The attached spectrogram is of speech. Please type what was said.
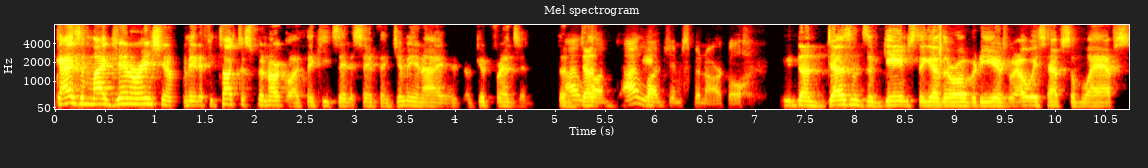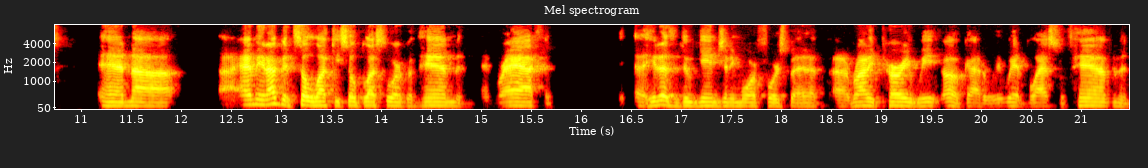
guys of my generation, I mean, if you talk to Spanarkel, I think he'd say the same thing. Jimmy and I are good friends, and I love I love Jim Spanarkel. We've done dozens of games together over the years. We always have some laughs, and uh, I mean, I've been so lucky, so blessed to work with him and, and Raph. And uh, he doesn't do games anymore for us, but uh, uh, Ronnie Perry, we oh god, we, we had blast with him, and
